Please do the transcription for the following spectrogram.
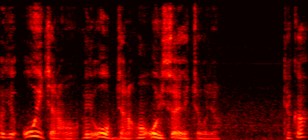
여기 O 있잖아. 어, 여기 O 없잖아. 어, O 있어야겠죠. 그죠? 될까?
